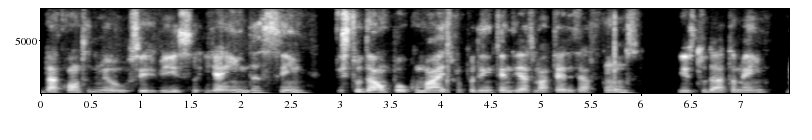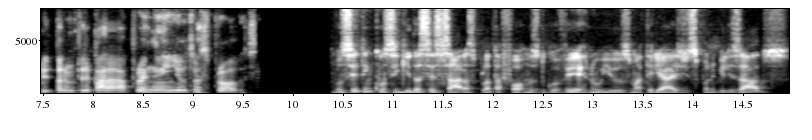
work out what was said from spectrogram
dar conta do meu serviço e ainda assim estudar um pouco mais para poder entender as matérias a fundo e estudar também para me preparar para o Enem e outras provas. Você tem conseguido acessar as plataformas do governo e os materiais disponibilizados?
